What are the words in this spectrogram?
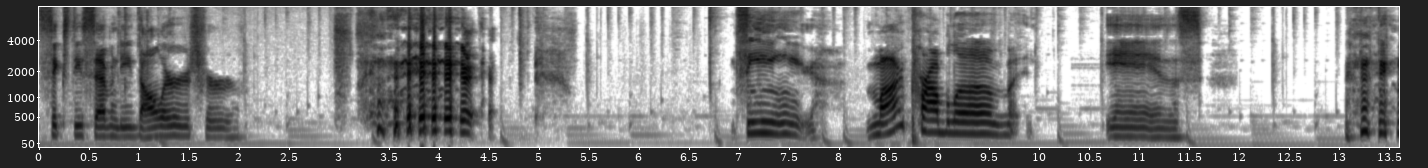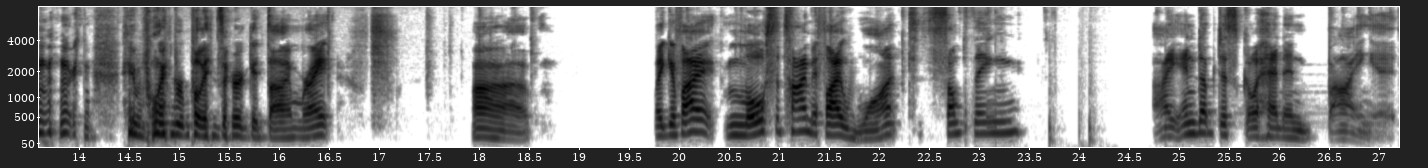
60 70 dollars for See, my problem is wiper blades are a good time, right? Uh like if I most of the time if I want something I end up just go ahead and buying it.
